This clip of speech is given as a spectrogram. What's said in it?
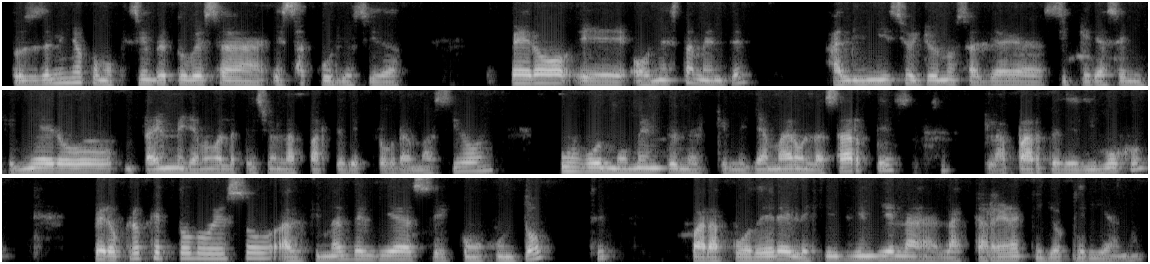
Entonces, desde niño como que siempre tuve esa, esa curiosidad. Pero eh, honestamente, al inicio yo no sabía si quería ser ingeniero, también me llamaba la atención la parte de programación. Hubo un momento en el que me llamaron las artes, la parte de dibujo, pero creo que todo eso al final del día se conjuntó para poder elegir bien bien la, carrera que yo quería, ¿no?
